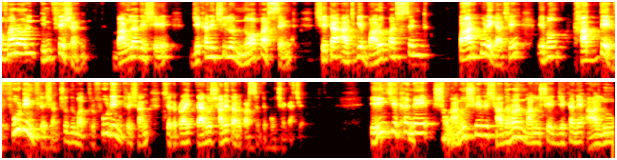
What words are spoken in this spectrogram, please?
ওভারঅল ইনফ্লেশন বাংলাদেশে যেখানে ছিল ন পার্সেন্ট সেটা আজকে বারো পার্সেন্ট পার করে গেছে এবং খাদ্যের ফুড ইনফ্লেশন শুধুমাত্র ফুড ইনফ্লেশন সেটা প্রায় তেরো সাড়ে তেরো পার্সেন্টে পৌঁছে গেছে। এই যেখানে মানুষের সাধারণ মানুষের যেখানে আলু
